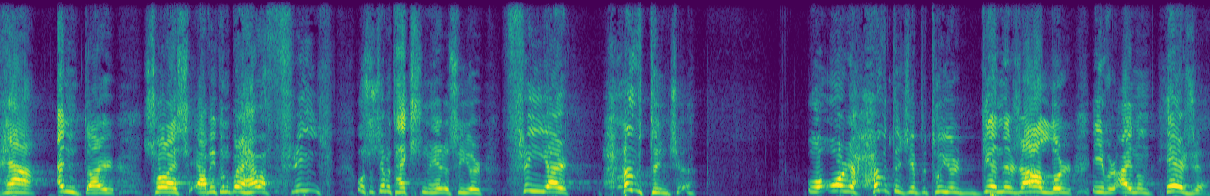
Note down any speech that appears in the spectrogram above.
til endar, så er ja, vi kunne bare hava fri. Og så kommer teksten her og sier, friar høvdinge. Og året høvdinge betyr generaler iver einon herre.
